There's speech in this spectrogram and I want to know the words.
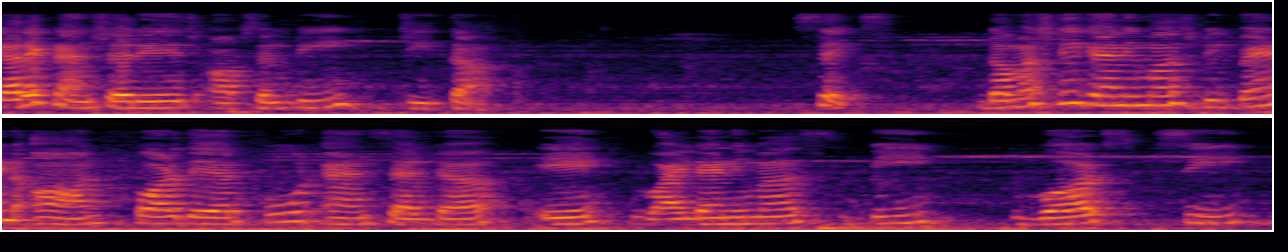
Correct answer is option D. Cheetah. 6. Domestic animals depend on for their food and shelter. A. Wild animals. B. Birds. C.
